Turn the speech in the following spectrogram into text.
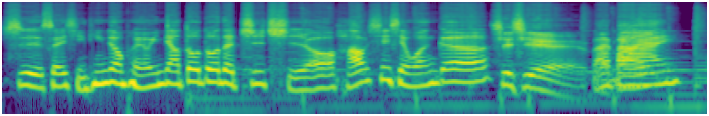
是，所以请听众朋友一定要。多多的支持哦，好，谢谢文哥，谢谢，拜拜。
